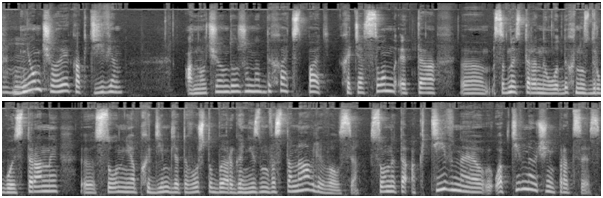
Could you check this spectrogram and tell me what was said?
Днем человек активен, а ночью он должен отдыхать, спать. Хотя сон это, э, с одной стороны, отдых, но с другой стороны, э, сон необходим для того, чтобы организм восстанавливался. Сон это активная, активный очень процесс.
